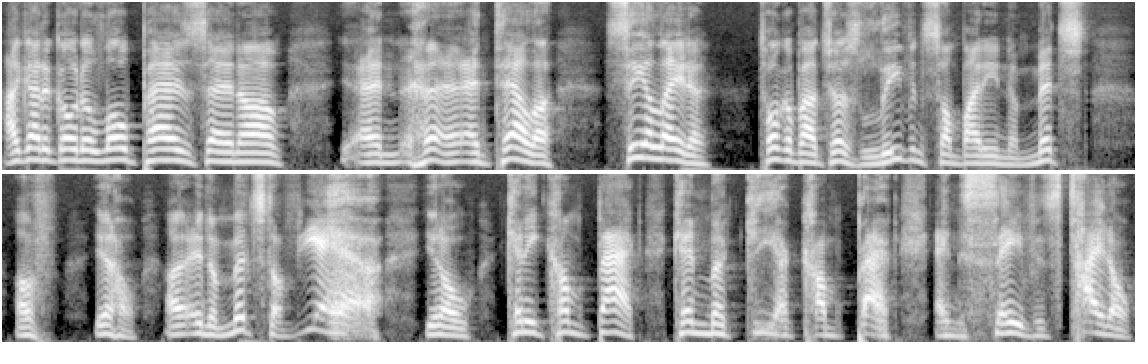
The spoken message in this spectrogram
I got to go to Lopez and um and and Taylor. See you later. Talk about just leaving somebody in the midst of you know, uh, in the midst of, yeah, you know, can he come back? Can Mejia come back and save his title?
